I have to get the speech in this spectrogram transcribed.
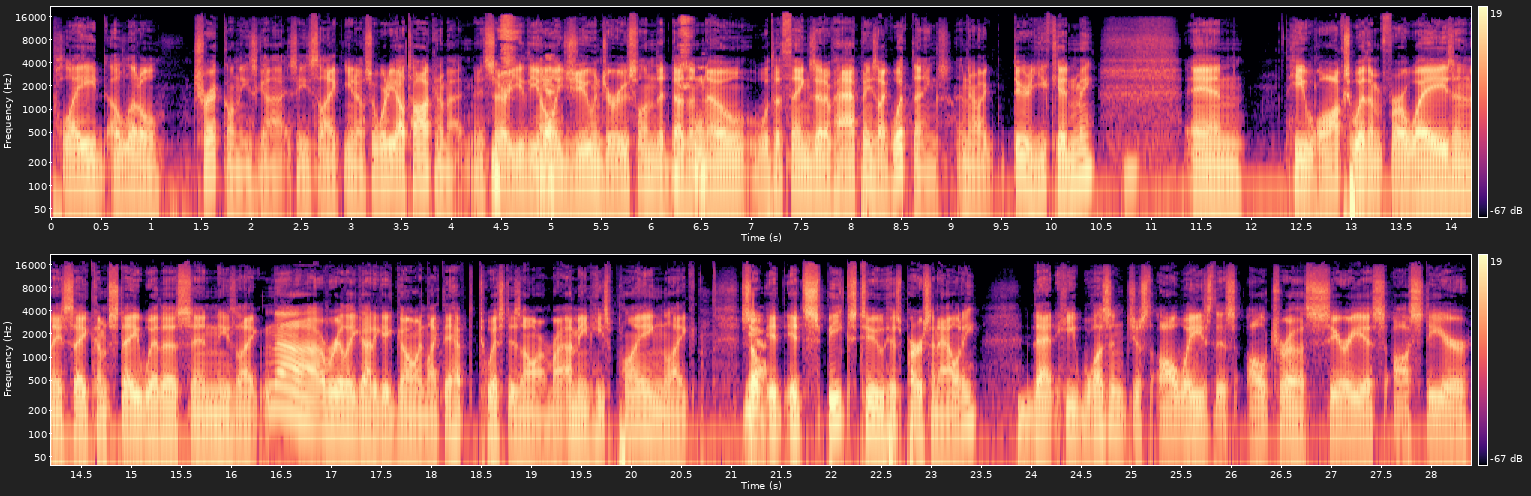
played a little trick on these guys. He's like, you know, so what are y'all talking about? And he said, are you the Yeah. only Jew in Jerusalem that doesn't know the things that have happened? He's like, what things? And they're like, dude, are you kidding me? And he walks with them for a ways, and they say, come stay with us. And he's like, nah, I really got to get going. Like they have to twist his arm, right? I mean, he's playing like, so Yeah. it, it speaks to his personality that he wasn't just always this ultra serious, austere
